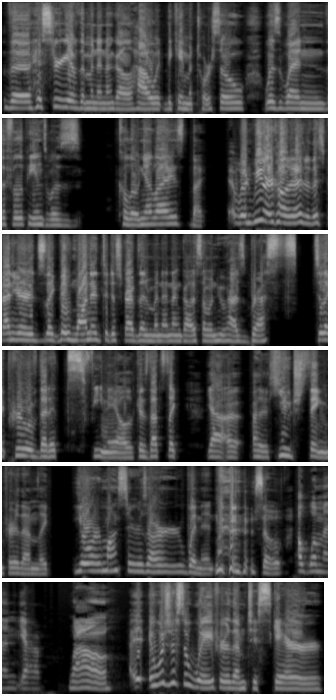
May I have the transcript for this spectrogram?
the history of the Manananggal, how it became a torso, was when the Philippines was colonialized. But when we were colonized with the Spaniards, like they wanted to describe the Manananggal as someone who has breasts to like prove that it's female, because that's like yeah a, a huge thing for them. Like your monsters are women, so A woman, yeah. Wow. it, it was just a way for them to scare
